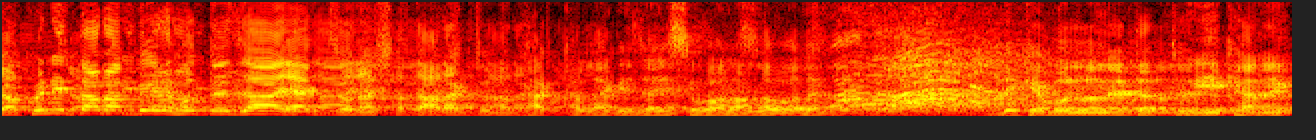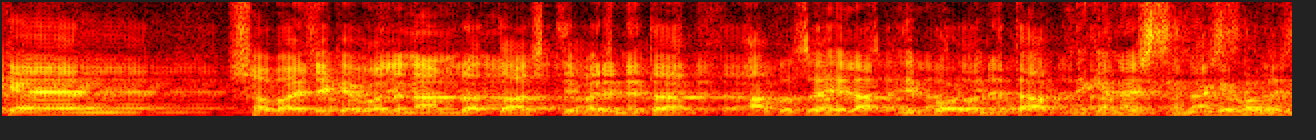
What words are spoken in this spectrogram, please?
যখনই তারা বের হতে যায়, একজনের সাথে আর আরেকজনের ধাক্কা লাগে যায়, সুবহানাল্লাহ বলেন। দেখে বলল, নেতা, তুই এখানে কেন? সবাই ডেকে বলেন আমরা তো আসতে পারি, নেতা। আবু জাহেল, আপনি বড় নেতা, আপনি কেন আসছেন? আগে বলেন।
